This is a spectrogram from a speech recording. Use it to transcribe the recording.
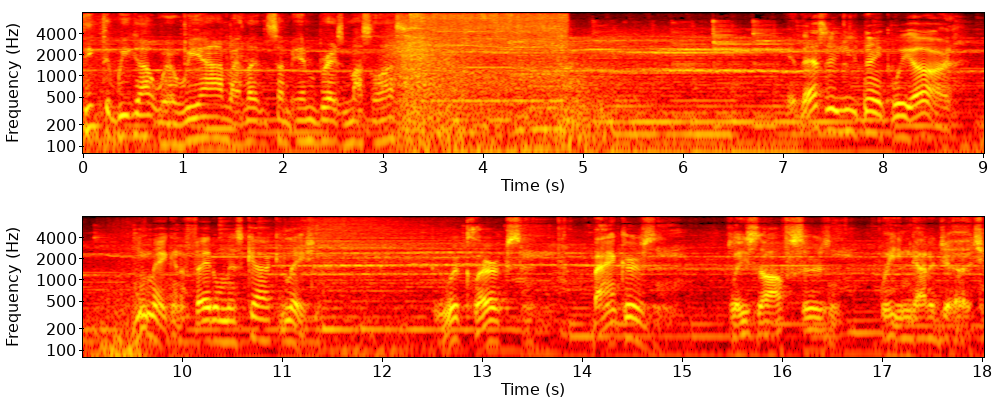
think that we got where we are by letting some inbreds muscle us? If that's who you think we are, you're making a fatal miscalculation. We're clerks and bankers and police officers, and we even got a judge.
